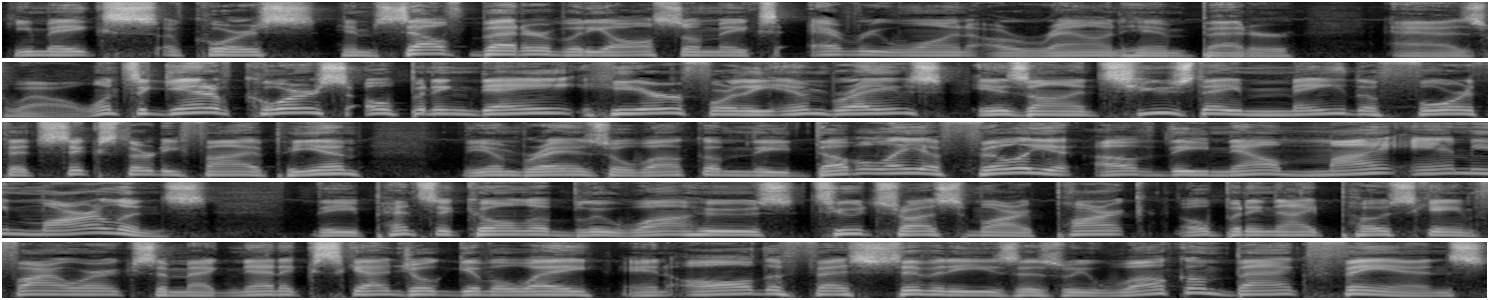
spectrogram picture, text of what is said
He makes, of course, himself better, but he also makes everyone around him better as well. Once again, of course, opening day here for the M Braves is on Tuesday, May the 4th at 6:35 p.m. The M Braves will welcome the AA affiliate of the now Miami Marlins the Pensacola Blue Wahoos to Trustmark Park. Opening night post-game fireworks, a magnetic schedule giveaway, and all the festivities as we welcome back fans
